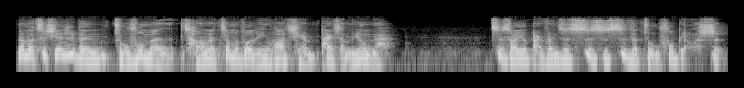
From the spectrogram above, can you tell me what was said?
那么这些日本主妇们藏了这么多零花钱，派什么用呢？至少有百分之四十四的主妇表示，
